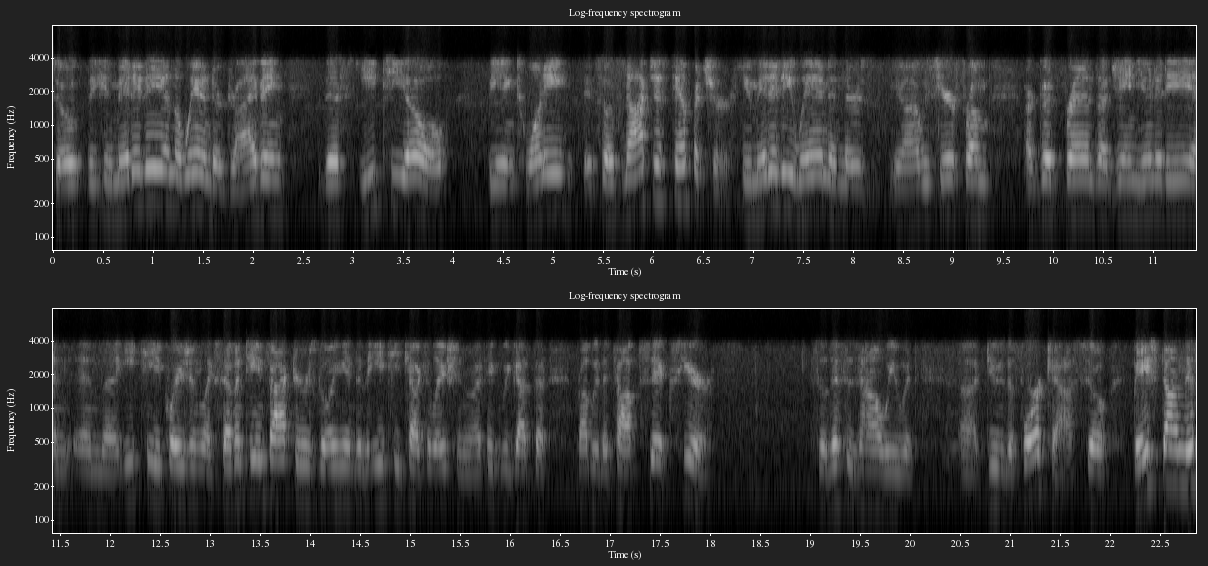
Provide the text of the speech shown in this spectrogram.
So the humidity and the wind are driving this ETO being 20. So it's not just temperature, humidity, wind, and there's, you know, I always hear from our good friends uh, Jain Unity and, and the ET equation, like 17 factors going into the ET calculation. And I think we got the probably the top six here. So this is how we would uh, do the forecast. So based on this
